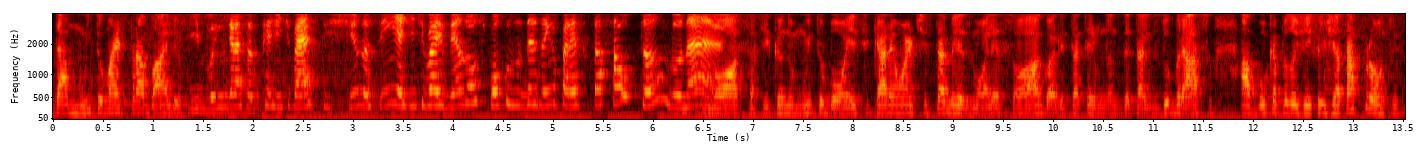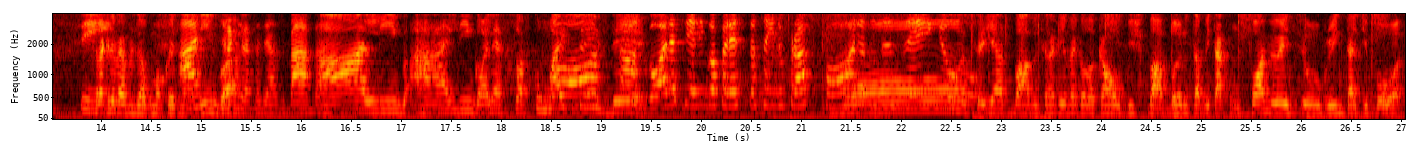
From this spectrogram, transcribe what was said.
dá muito mais trabalho. E o engraçado que a gente vai assistindo assim e a gente vai vendo aos poucos o desenho parece que tá saltando, né? Nossa, ficando muito bom. Esse cara é um artista mesmo. Olha só, agora ele tá terminando os detalhes do braço. A boca, pelo jeito, já tá pronto. Sim. Será que ele vai fazer alguma coisa na Ah, língua? será que ele vai fazer as babas? A língua, a língua, olha só, ficou mais Nossa, 3D. agora sim a língua parece que tá saindo pra fora do desenho. Nossa, e as babas? Será que ele vai colocar o bicho babando também tá com fome ou esse o Green tá de boa?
